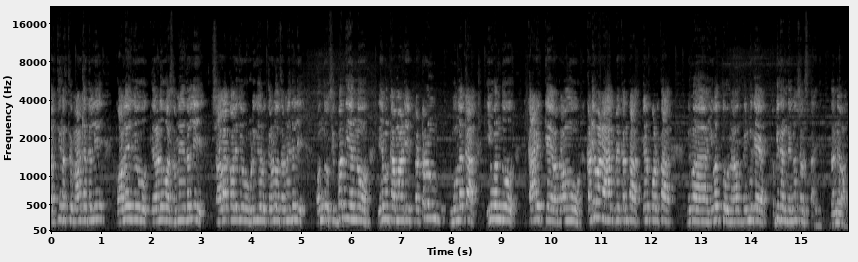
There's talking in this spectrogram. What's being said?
ಬತ್ತಿ ರಸ್ತೆ ಮಾರ್ಗದಲ್ಲಿ ಕಾಲೇಜು ತೆರಳುವ ಸಮಯದಲ್ಲಿ, ಶಾಲಾ ಕಾಲೇಜು ಹುಡುಗಿಯರು ತೆರಳುವ ಸಮಯದಲ್ಲಿ ಒಂದು ಸಿಬ್ಬಂದಿಯನ್ನು ನೇಮಕ ಮಾಡಿ ಪೆಟ್ರೋಲ್ ಮೂಲಕ ಈ ಒಂದು ಕಾರ್ಯಕ್ಕೆ ನಾವು ಕಡಿವಾಣ ಹಾಕಬೇಕಂತ ಕೇಳ್ಕೊಳ್ತಾ ನಿಮ್ಮ, ಇವತ್ತು ನಾವು ನಿಮಗೆ ಅಭಿನಂದನೆ ಸಲ್ಲಿಸ್ತಾ ಇದ್ದೀವಿ ಧನ್ಯವಾದ.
